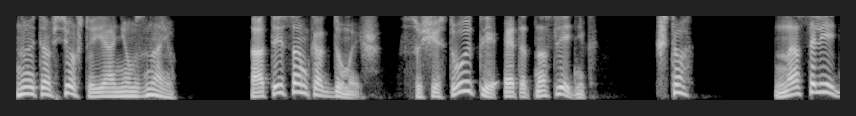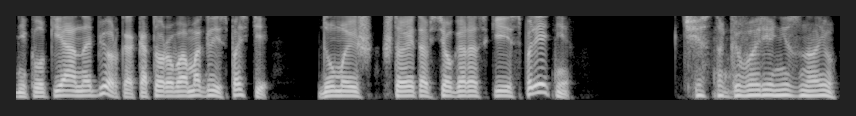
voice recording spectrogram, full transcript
но это все, что я о нем знаю». «А ты сам как думаешь, существует ли этот наследник?» «Что?» «Наследник Лукиана Бёрка, которого могли спасти. Думаешь, что это все городские сплетни?» «Честно говоря, не знаю.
